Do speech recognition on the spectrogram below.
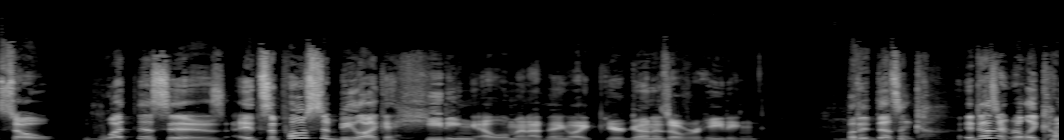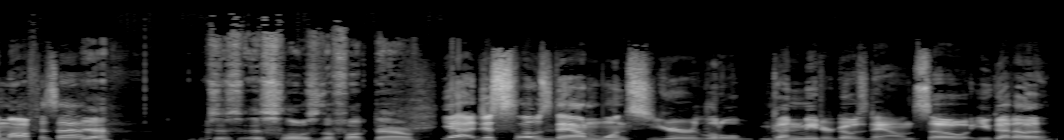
So, what this is, it's supposed to be like a heating element, I think, like your gun is overheating. But it doesn't it doesn't really come off as that. yeah. It just it slows the fuck down. Yeah, it just slows down once your little gun meter goes down. So you gotta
